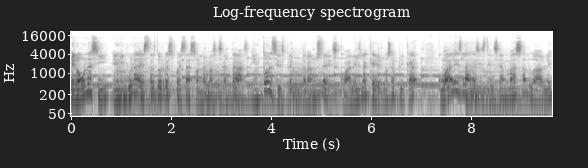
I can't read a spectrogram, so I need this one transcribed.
Pero aún así, en ninguna de estas dos respuestas son las más acertadas. Entonces preguntarán ustedes, ¿cuál es la que debemos aplicar? ¿Cuál es la resistencia más saludable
